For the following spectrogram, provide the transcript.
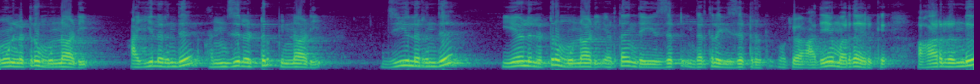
மூணு லெட்ரு முன்னாடி ஐயிலேருந்து அஞ்சு லெட்ரு பின்னாடி ஜியிலேருந்து ஏழு லிட்டர் முன்னாடி எடுத்தால் இந்த இசட் இந்த இடத்துல இசட் இருக்குது ஓகேவா அதே மாதிரி தான் இருக்குது ஆறுலேருந்து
